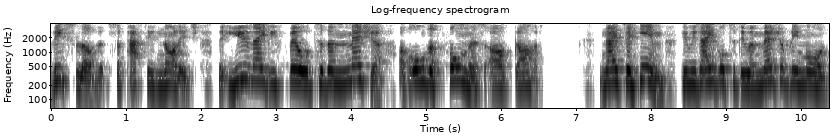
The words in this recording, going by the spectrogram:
this love that surpasses knowledge, that you may be filled to the measure of all the fullness of God. Now to him who is able to do immeasurably more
